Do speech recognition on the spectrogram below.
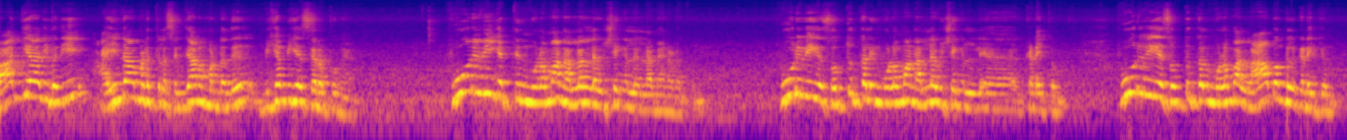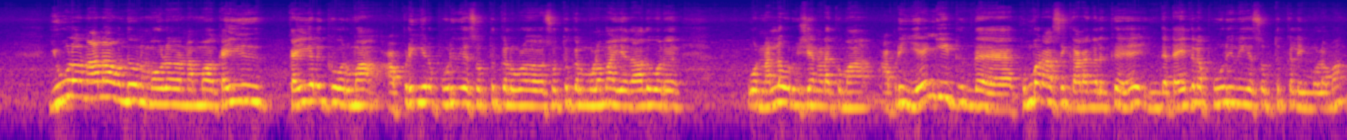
பாக்யாதிபதி ஐந்தாம் இடத்துல சஞ்சாரம் பண்ணுறது மிக மிக சிறப்புங்க. பூர்வீகத்தின் மூலமாக நல்ல நல்ல விஷயங்கள் எல்லாமே நடக்கும். பூர்வீக சொத்துக்களின் மூலமாக நல்ல விஷயங்கள் கிடைக்கும். பூர்வீக சொத்துக்கள் மூலமாக லாபங்கள் கிடைக்கும். இவ்வளோ நாளாக வந்து நம்ம நம்ம கை கைகளுக்கு வருமா? அப்படிங்கிற பூர்வீக சொத்துக்கள் சொத்துக்கள் மூலமாக ஏதாவது ஒரு ஒரு நல்ல ஒரு விஷயம் நடக்குமா? அப்படி ஏங்கிட்டு இருந்த கும்பராசிக்காரங்களுக்கு இந்த டயத்தில் பூர்வீக சொத்துக்களின் மூலமாக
